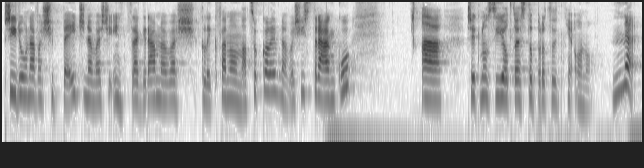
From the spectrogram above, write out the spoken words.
přijdou na vaši page, na vaši Instagram, na vaš ClickFunnel, na cokoliv, na vaši stránku a řeknou si, jo, to je stoprocentně ono. Ne,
